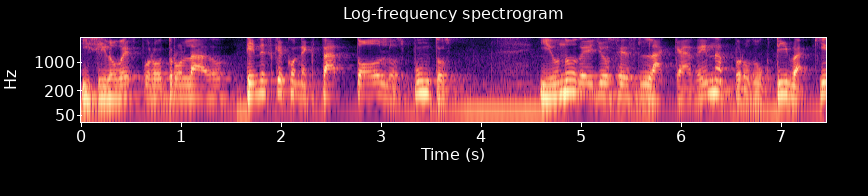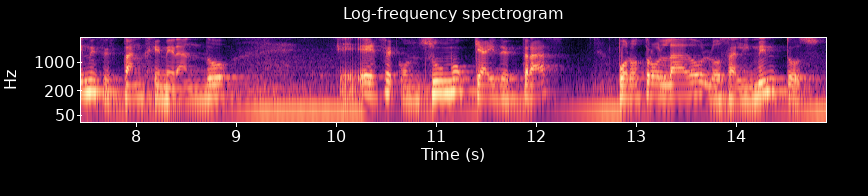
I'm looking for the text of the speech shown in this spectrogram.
Y si lo ves por otro lado, tienes que conectar todos los puntos. Y uno de ellos es la cadena productiva. ¿Quiénes están generando eh, ese consumo que hay detrás? Por otro lado, los alimentos.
